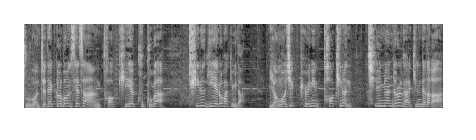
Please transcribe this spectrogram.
두 번째 댓글로 본 세상, 터키의 국호가 튀르기예로 바뀝니다. 영어식 표현인 터키는 칠면조를 가리키는 데다가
